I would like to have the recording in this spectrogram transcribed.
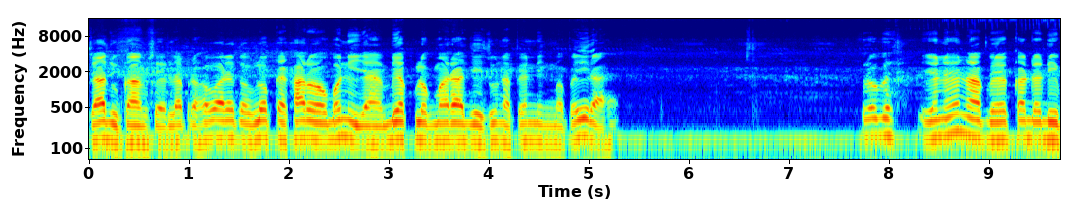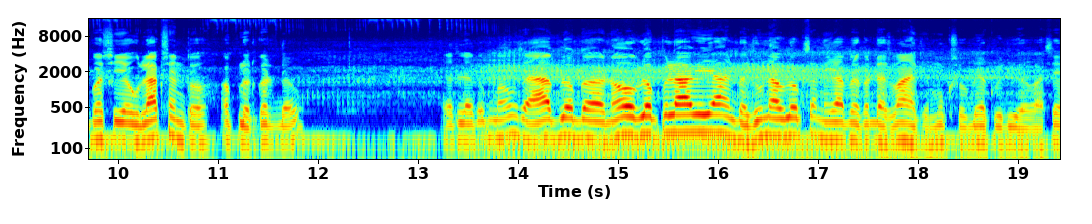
જાજુ કામ છે, એટલે આપણે સવારે તો બ્લોક કંઈ ખારો એવો બની જાય. બે બ્લોક મારા જે જૂના પેન્ડિંગમાં પડ્યા છે. બરોબર? એને છે ને આપણે એકાદ દી પછી એવું લાગશે ને તો અપલોડ કરી દઉં. એટલે ટૂંકમાં શું છે, આ બ્લોગ નવો બ્લોગ પેલા આવી જાય ને, પછી જૂના બ્લોગ છે ને, એ આપણે કદાચ વાંચી મૂકશું. બે વીડિયો એવા છે.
